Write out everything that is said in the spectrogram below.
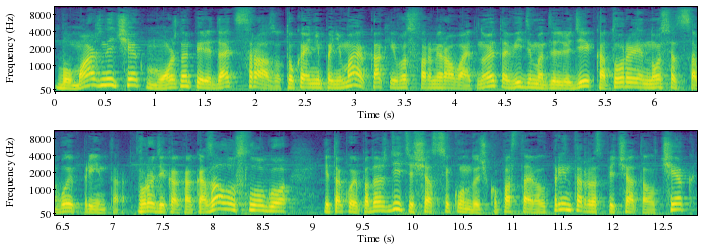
Бумажный чек можно передать сразу, только я не понимаю, как его сформировать, но это, видимо, для людей, которые носят с собой принтер. Вроде как оказал услугу, и такой, подождите, сейчас секундочку, поставил принтер, распечатал чек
